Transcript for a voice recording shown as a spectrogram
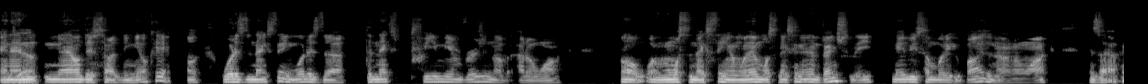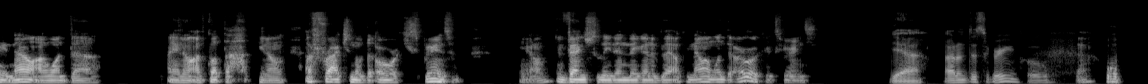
and then yeah. now they start thinking okay well, what is the next thing what is the the next premium version of Ottawa oh, well, what's the next thing? And then what's the next thing? And eventually, maybe somebody who buys an walk is like, okay, now I want the, you know, I've got the, you know, a fraction of the Urwerk experience. You know, eventually, then they're gonna be like, okay, now I want the Urwerk experience. Yeah, I don't disagree. Cool. Yeah. Well,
